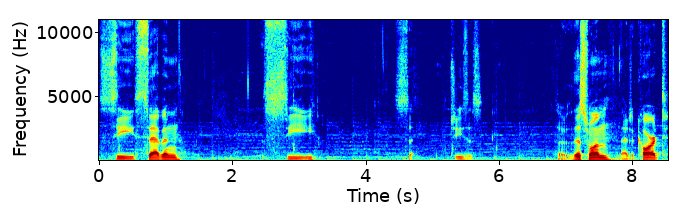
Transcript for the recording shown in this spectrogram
C7 C Jesus. So this one add a cart.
